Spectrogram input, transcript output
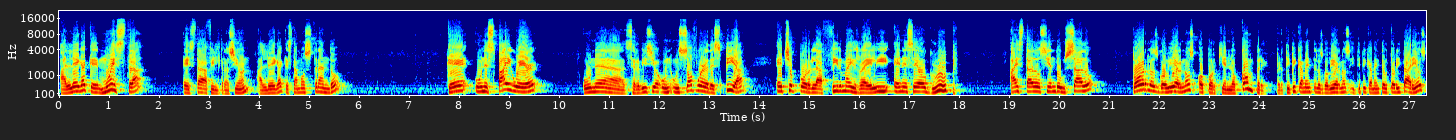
alega que muestra esta filtración, alega que está mostrando que un spyware un servicio, un, software de espía hecho por la firma israelí NCO Group ha estado siendo usado por los gobiernos o por quien lo compre, pero típicamente los gobiernos y típicamente autoritarios,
